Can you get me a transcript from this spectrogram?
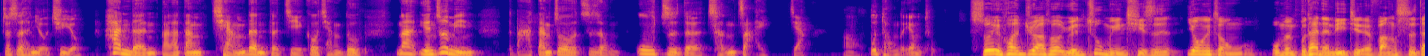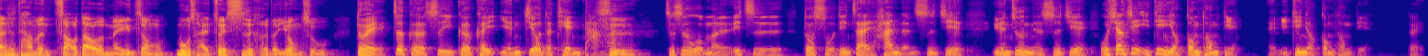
这是很有趣哦。汉人把它当强韧的结构强度，那原住民把它当做这种屋子的承载，这样啊、哦，不同的用途。所以换句话说，原住民其实用一种我们不太能理解的方式，但是他们找到了每一种木材最适合的用处。对，这个是一个可以研究的天堂啊。是，只是我们一直都锁定在汉人世界、原住民的世界。我相信一定有共同点，一定有共同点。对，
